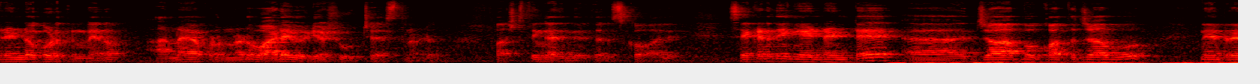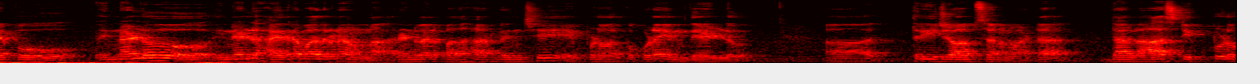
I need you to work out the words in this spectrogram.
రెండో కొడుకుని నేను. అన్నయ్య అక్కడ ఉన్నాడు వాడే వీడియో షూట్ చేస్తున్నాడు. ఫస్ట్ థింగ్ అది మీరు తెలుసుకోవాలి. సెకండ్ థింగ్ ఏంటంటే జాబ్ కొత్త జాబ్ నేను రేపు ఇన్నాళ్ళు ఇన్నేళ్ళు హైదరాబాద్లోనే ఉన్నా. రెండు వేల పదహారు నుంచి ఇప్పటి వరకు కూడా ఎనిమిదేళ్ళు త్రీ జాబ్స్ అనమాట ద లాస్ట్ ఇప్పుడు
